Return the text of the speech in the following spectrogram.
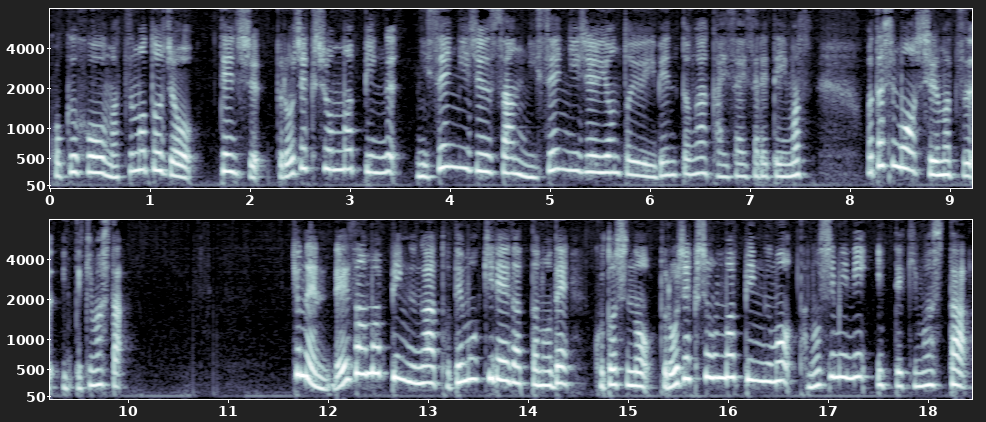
国宝松本城天守プロジェクションマッピング2023-2024というイベントが開催されています。私も週末行ってきました。去年レーザーマッピングがとても綺麗だったので、今年のプロジェクションマッピングも楽しみに行ってきました。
